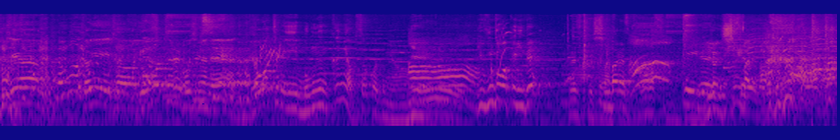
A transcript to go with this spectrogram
지금 저기 저 요거트를 보시면은 요거트를 이 묶는 끈이 없었거든요. 예. 이 운동화 끈인데? 그래서 제 신발에서. 이런 신발.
